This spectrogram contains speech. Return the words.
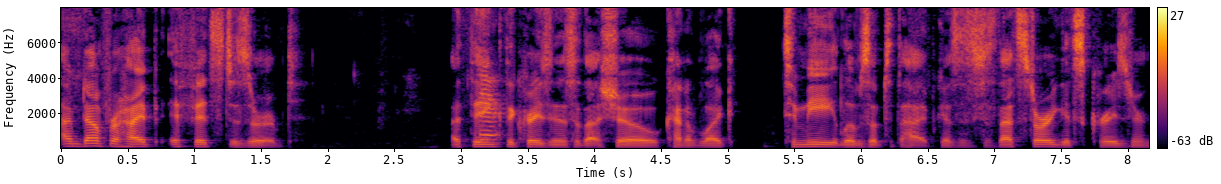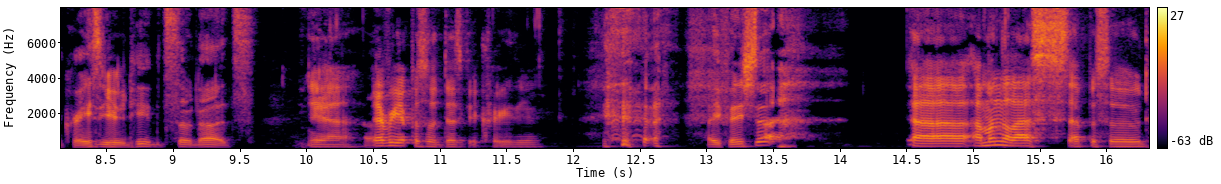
I'm down for hype if it's deserved. I think Fair. the craziness of that show kind of like to me lives up to the hype because it's just that story gets crazier and crazier, dude. It's so nuts. Yeah, Uh, every episode does get crazier. Have you finished it? Uh, I'm on the last episode.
